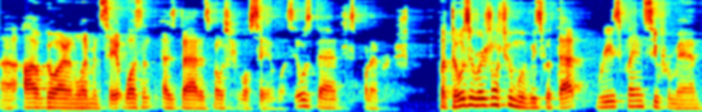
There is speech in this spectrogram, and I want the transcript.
uh, I'll go out on a limb and say it wasn't as bad as most people say it was. It was bad, just whatever. But those original two movies with that Reeves playing Superman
